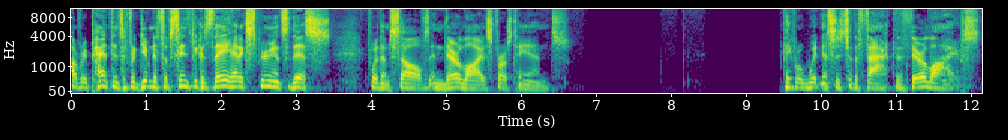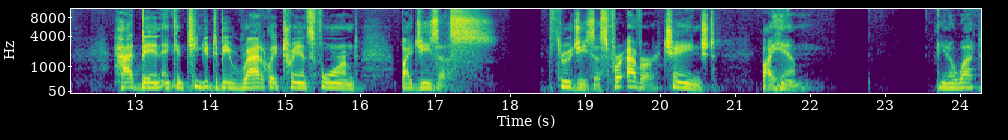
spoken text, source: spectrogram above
of repentance and forgiveness of sins because they had experienced this for themselves in their lives firsthand. They were witnesses to the fact that their lives had been and continued to be radically transformed by Jesus, through Jesus, forever changed by Him. And you know what?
